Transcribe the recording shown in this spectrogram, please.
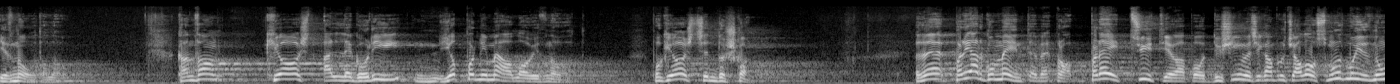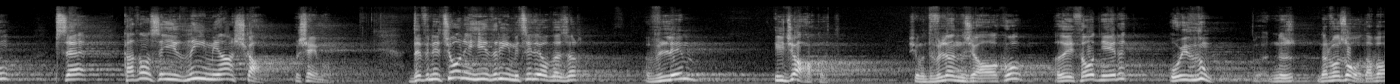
Idhnohet Allahu Kanë thonë Kjo është alegori Jo përnime Allahu idhnohet Po kjo është që ndëshkon Dhe prej argumenteve Pra prej cytjeve Apo dyshimeve që kanë pru që Allahu s'mundet m'u idhnu Pse kanë thonë se idhnimi a çka Për shembull Definicioni i hidhërimit cili o vllezër Vlim i gjakut Për shembull të vlon gjaku Dhe i thot njerit U idhnu Nervozohet apo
